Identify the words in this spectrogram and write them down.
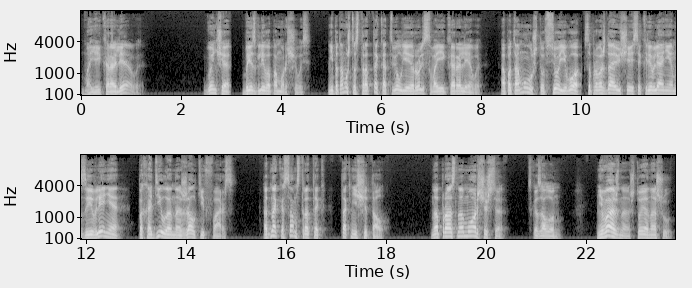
моей королевы. Гончая брезгливо поморщилась. Не потому, что стратег отвел ей роль своей королевы, а потому, что все его сопровождающееся кривлянием заявление походило на жалкий фарс. Однако сам стратег так не считал. «Напрасно морщишься», — сказал он. «Неважно, что я ношу.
